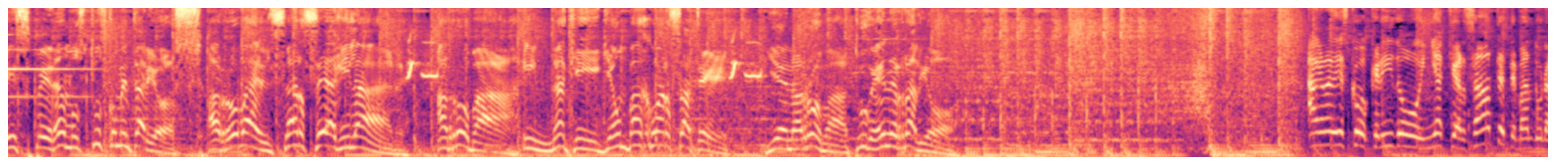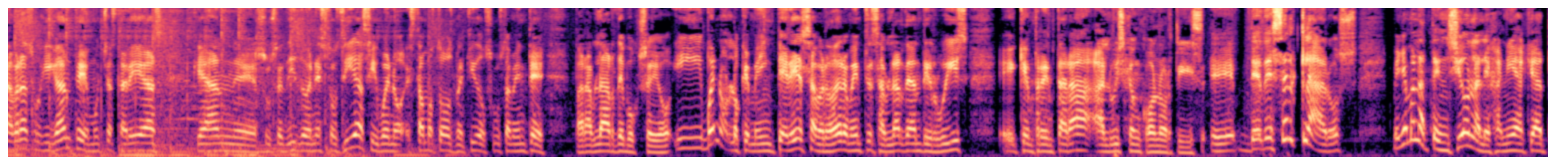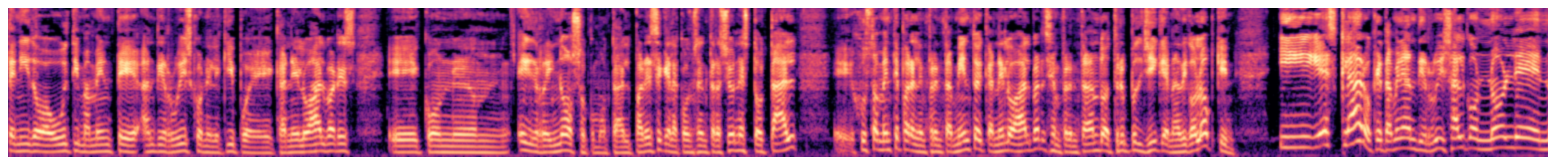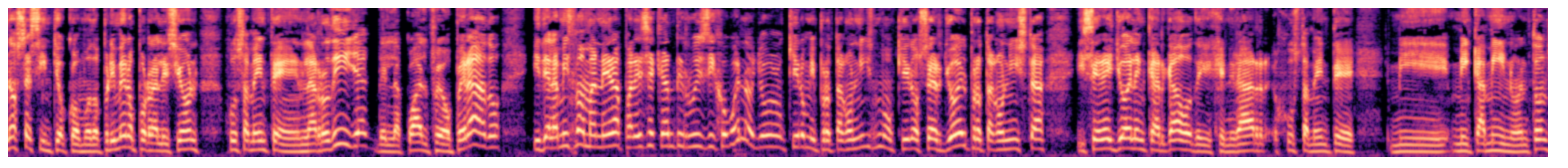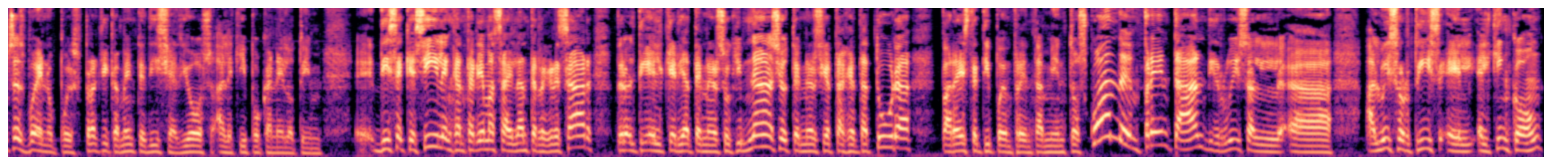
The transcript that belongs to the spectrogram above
Esperamos tus comentarios. Arroba el zarce aguilar. Arroba inaki-arzate. Y en arroba tu DN radio. Agradezco, querido Iñaki Arzate, te mando un abrazo gigante, muchas tareas que han eh, sucedido en estos días y bueno, estamos todos metidos justamente para hablar de boxeo. Y bueno, lo que me interesa verdaderamente es hablar de Andy Ruiz, eh, que enfrentará a Luis Cancón Ortiz. Eh, de, ser claros, me llama la atención la lejanía que ha tenido últimamente Andy Ruiz con el equipo de Canelo Álvarez, con Eddie Reynoso como tal. Parece que la concentración es total justamente para el enfrentamiento de Canelo Álvarez enfrentando a Triple G y a Nadia Golovkin. Y es claro que también Andy Ruiz algo no le no se sintió cómodo primero por la lesión justamente en la rodilla, de la cual fue operado, y de la misma manera parece que Andy Ruiz dijo, bueno, yo quiero mi protagonismo, quiero ser yo el protagonista y seré yo el encargado de generar justamente mi, mi camino. Entonces, bueno, pues prácticamente dice adiós al equipo Canelo Team. Eh, dice que sí, le encantaría más adelante regresar, pero él, quería tener su gimnasio, tener cierta jetatura para este tipo de enfrentamientos. Cuando enfrenta Andy Ruiz al, a Luis Ortiz, el, el King Kong,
